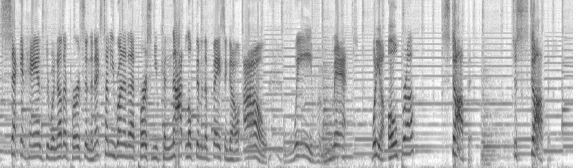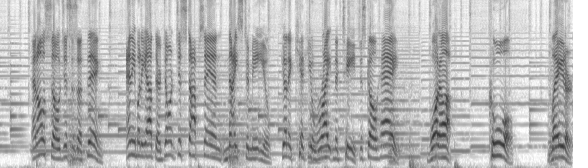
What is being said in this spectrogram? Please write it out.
secondhand through another person, the next time you run into that person, you cannot look them in the face and go, oh, we've met. What are you, Oprah? Stop it. Just stop it. And also, just as a thing, Anybody out there, don't just stop saying nice to meet you. Gonna kick you right in the teeth. Just go, hey, what up? Cool. Later.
